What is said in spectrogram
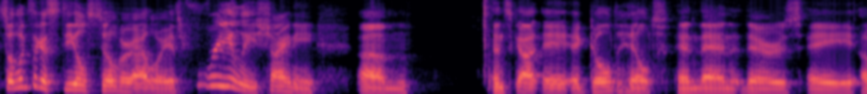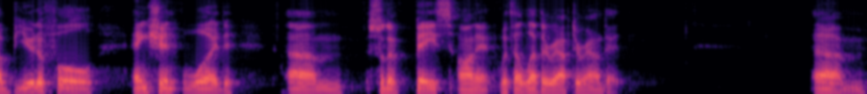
so it looks like a steel silver alloy. It's really shiny. Um, and it's got a, a gold hilt, and then there's a a beautiful ancient wood um, sort of base on it with a leather wrapped around it. Um,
